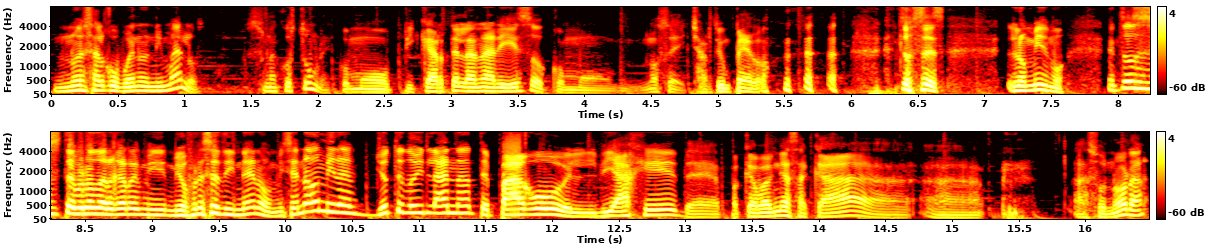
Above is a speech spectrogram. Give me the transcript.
No es algo bueno ni malo es una costumbre, como picarte la nariz o como, no sé, echarte un pedo. Entonces, lo mismo. Entonces este brother agarra y me, ofrece dinero. Me dice, no, mira, yo te doy lana, te pago el viaje para que vengas acá a, a, Sonora.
